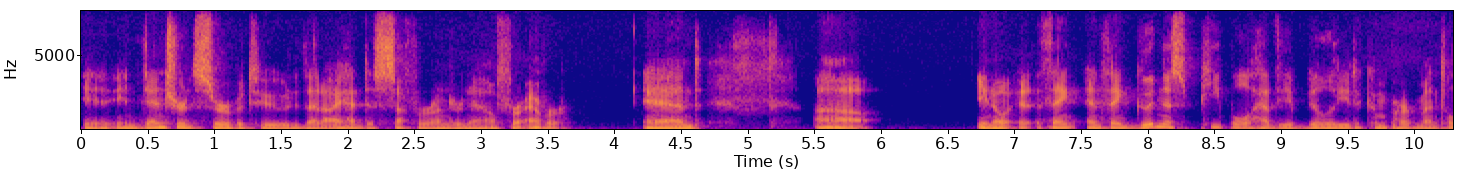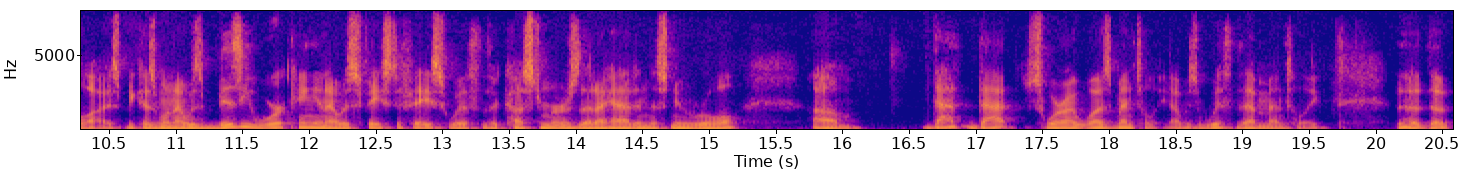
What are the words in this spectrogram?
indentured servitude that I had to suffer under now forever, and uh, you know, eh, thank and thank goodness people have the ability to compartmentalize because when I was busy working and I was face to face with the customers that I had in this new role, um, that that's where I was mentally. I was with them mentally the the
